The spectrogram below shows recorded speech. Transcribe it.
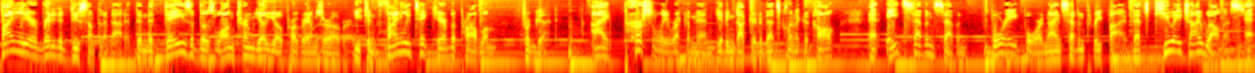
finally are ready to do something about it, then the days of those long term yo yo programs are over. You can finally take care of the problem for good. I personally recommend giving Dr. deWet's clinic a call at 877 484 9735. That's QHI Wellness at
